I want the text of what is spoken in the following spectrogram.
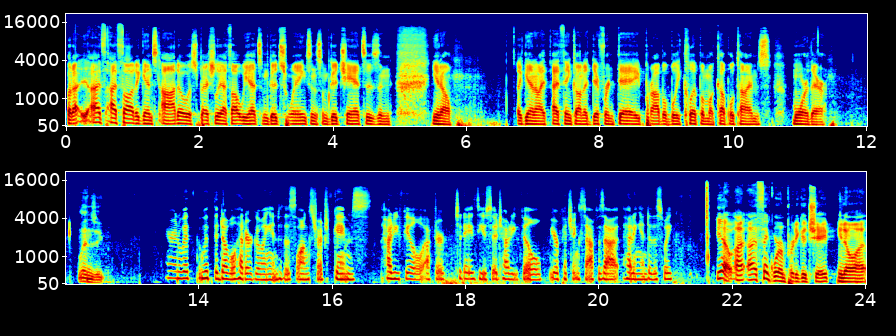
But I, I, I thought against Otto, especially, I thought we had some good swings and some good chances, and you know, again, I, I think on a different day, probably clip them a couple times more there. Lindsay. Aaron, with with the doubleheader going into this long stretch of games, how do you feel after today's usage? How do you feel your pitching staff is at heading into this week? Yeah, I, I think we're in pretty good shape. You know, uh,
